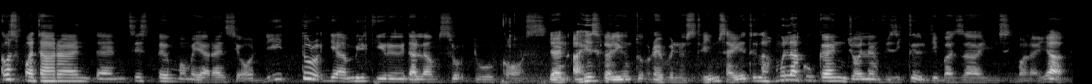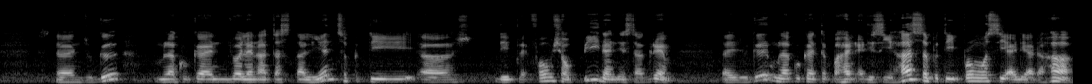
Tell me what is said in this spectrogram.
Kos penghantaran dan sistem pembayaran COD turut diambil kira dalam struktur kos. Dan akhir sekali untuk revenue stream, saya telah melakukan jualan fizikal di Bazar Universiti Malaya dan juga melakukan jualan atas talian seperti uh, di platform Shopee dan Instagram. Saya juga melakukan tempahan edisi khas seperti promosi ID Adha.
